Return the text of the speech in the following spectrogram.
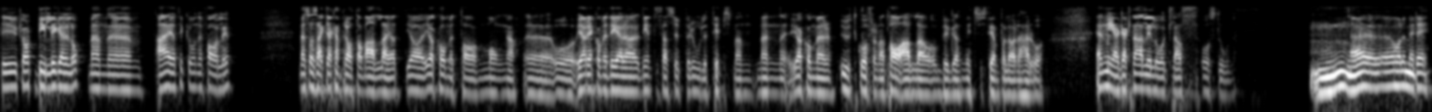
Det är ju klart billigare lopp men, nej jag tycker hon är farlig. Men som sagt, jag kan prata om alla. Jag, jag, jag kommer ta många. Eh, och jag rekommenderar, det är inte så superroligt tips men, men jag kommer utgå från att ha alla och bygga mitt system på lördag här och en megaknall i låg klass och ston. Mm, nej, jag håller med dig.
